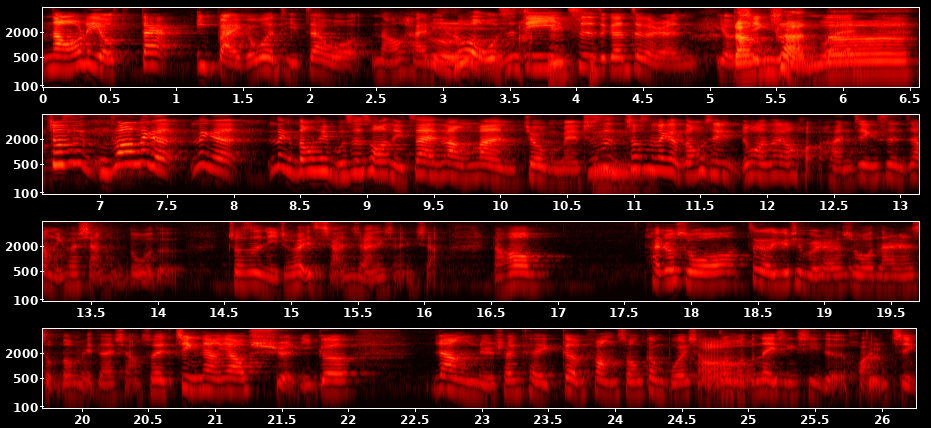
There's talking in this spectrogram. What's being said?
脑里有大概一百个问题在我脑海里。如果我是第一次跟这个人有当性然行为，啦，就是你知道那个那个那个东西不是说你再浪漫就没，就是、嗯就是那个东西，如果那个环环境是让你会想很多的，就是你就会一直想一想一想一想，然后他就说这个 YouTuber 他就说男人什么都没在想，所以尽量要选一个让女生可以更放松、更不会想这么多内心戏的环境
